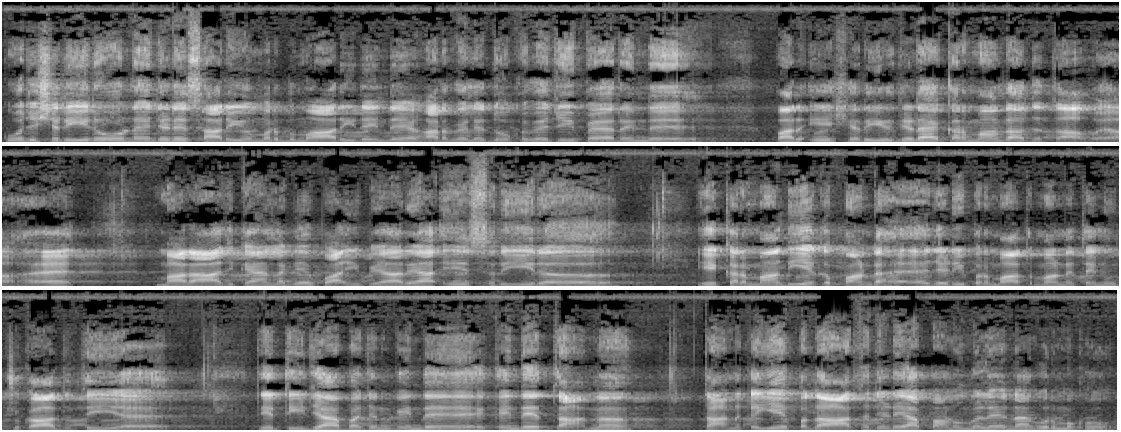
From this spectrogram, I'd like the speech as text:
ਕੁਝ ਸਰੀਰ ਉਹ ਨੇ ਜਿਹੜੇ ਸਾਰੀ ਉਮਰ ਬਿਮਾਰ ਹੀ ਰਹਿੰਦੇ, ਹਰ ਵੇਲੇ ਦੁੱਖ ਵਿੱਚ ਹੀ ਪੈ ਰਹਿੰਦੇ, ਪਰ ਇਹ ਸਰੀਰ ਜਿਹੜਾ ਹੈ ਕਰਮਾਂ ਦਾ ਦਿੱਤਾ ਹੋਇਆ ਹੈ। ਮਹਾਰਾਜ ਕਹਿਣ ਲੱਗੇ, ਭਾਈ ਪਿਆਰਿਆ, ਇਹ ਸਰੀਰ, ਇਹ ਕਰਮਾਂ ਦੀ ਇੱਕ ਪੰਡ ਹੈ ਜਿਹੜੀ ਪ੍ਰਮਾਤਮਾ ਨੇ ਤੈਨੂੰ ਚੁਕਾ ਦਿੱਤੀ ਹੈ। ਤੇ ਤੀਜਾ ਬਚਨ ਕਹਿੰਦੇ ਕਹਿੰਦੇ, ਧਨ ਧਨ ਕਹੀਏ, ਪਦਾਰਥ ਜਿਹੜੇ ਆਪਾਂ ਨੂੰ ਮਿਲੇ ਨਾ ਗੁਰਮੁਖੋ,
